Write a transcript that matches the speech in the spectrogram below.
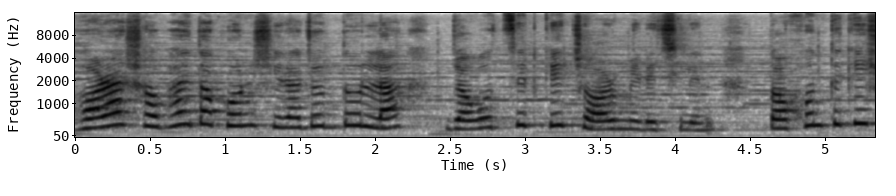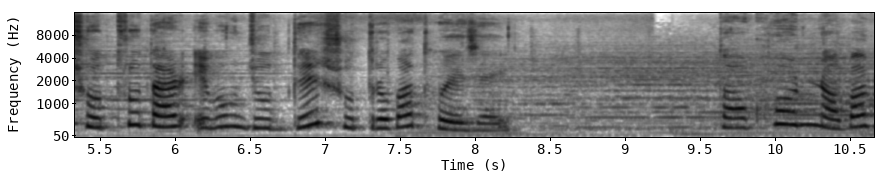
ভরা সভায় তখন সিরাজউদ্দৌলা জগৎ সেটকে চর মেরেছিলেন। তখন থেকেই শত্রুতার এবং যুদ্ধের সূত্রপাত হয়ে যায়। তখন নবাব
